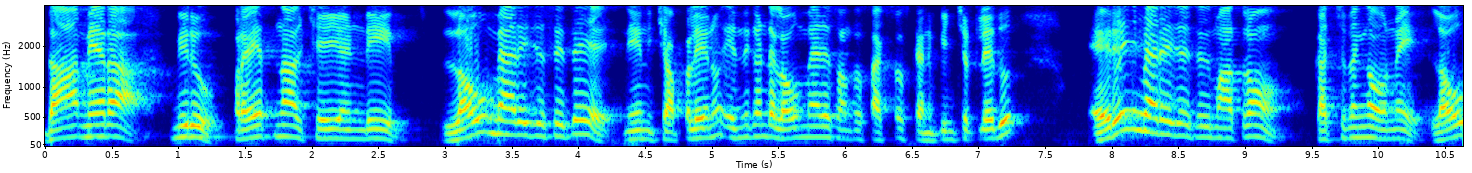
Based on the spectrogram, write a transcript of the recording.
దా మేర మీరు ప్రయత్నాలు చేయండి. లవ్ మ్యారేజెస్ అయితే నేను చెప్పలేను. ఎందుకంటే లవ్ మ్యారేజ్ అంత సక్సెస్ కనిపించట్లేదు. అరేంజ్ మ్యారేజ్ అయితే మాత్రం ఖచ్చితంగా ఉన్నాయి. లవ్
